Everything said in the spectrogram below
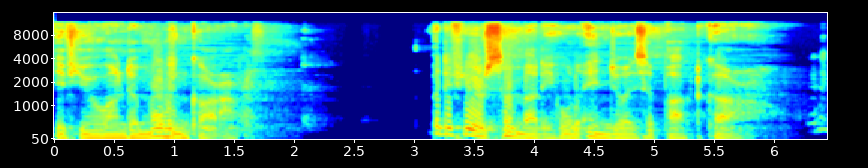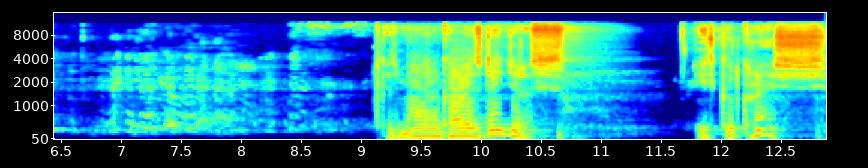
If you want a moving car, but if you're somebody who enjoys a parked car, because moving car is dangerous, it could crash.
